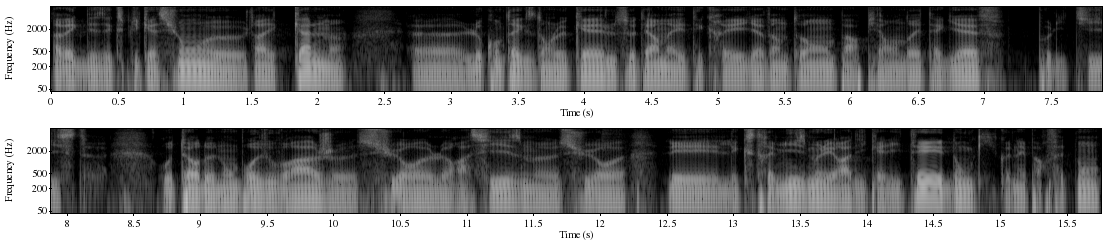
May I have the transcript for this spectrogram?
avec des explications, euh, je dirais, calmes, euh, le contexte dans lequel ce terme a été créé il y a 20 ans par Pierre-André Taguieff, politiste, auteur de nombreux ouvrages sur le racisme, sur l'extrémisme, les radicalités, donc qui connaît parfaitement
